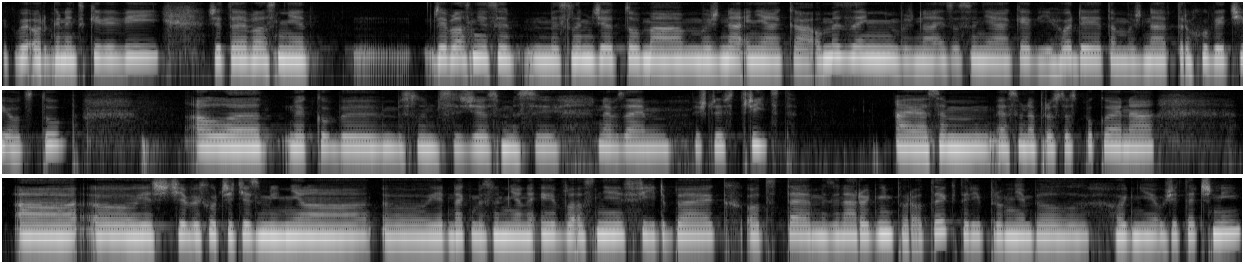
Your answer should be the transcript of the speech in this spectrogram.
jakoby organicky vyvíjí, že to je vlastně že vlastně si myslím, že to má možná i nějaká omezení, možná i zase nějaké výhody, je tam možná trochu větší odstup, ale jakoby myslím si, že jsme si navzájem vyšli vstříct a já jsem, já jsem naprosto spokojená. A uh, ještě bych určitě zmínila, uh, jednak my jsme měli i vlastně feedback od té mezinárodní poroty, který pro mě byl hodně užitečný.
